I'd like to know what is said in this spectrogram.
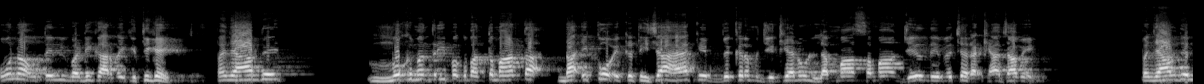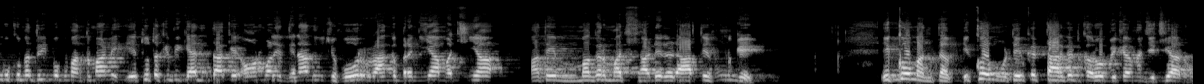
ਉਹਨਾਂ ਉੱਤੇ ਵੀ ਵੱਡੀ ਕਾਰਵਾਈ ਕੀਤੀ ਗਈ। ਪੰਜਾਬ ਦੇ ਮੁੱਖ ਮੰਤਰੀ ਭਗਵੰਤ ਮਾਨ ਦਾ ਦਾ ਇੱਕੋ ਇੱਕ ਟੀਚਾ ਹੈ ਕਿ ਵਿਕਰਮ ਜੀਠੀਆ ਨੂੰ ਲੰਮਾ ਸਮਾਂ ਜੇਲ੍ਹ ਦੇ ਵਿੱਚ ਰੱਖਿਆ ਜਾਵੇ। ਪੰਜਾਬ ਦੇ ਮੁੱਖ ਮੰਤਰੀ ਭਗਵੰਤ ਮਾਨ ਨੇ ਇਥੋਂ ਤੱਕ ਵੀ ਕਹਿ ਦਿੱਤਾ ਕਿ ਆਉਣ ਵਾਲੇ ਦਿਨਾਂ ਦੇ ਵਿੱਚ ਹੋਰ ਰੰਗ ਬਰੰਗੀਆਂ ਮੱਛੀਆਂ ਅਤੇ ਮਗਰਮੱਛ ਸਾਡੇ ਰਡਾਰ ਤੇ ਹੋਣਗੇ। ਇੱਕੋ ਮੰਤਵ, ਇੱਕੋ ਮੋਟਿਵ ਕਿ ਟਾਰਗੇਟ ਕਰੋ ਵਿਕਰਮ ਮਜੀਠੀਆ ਨੂੰ।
